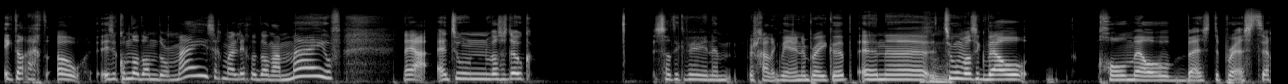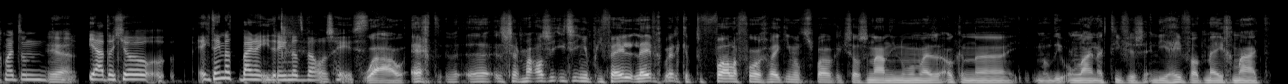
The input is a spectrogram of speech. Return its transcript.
Ik dacht echt, oh, is, komt dat dan door mij? Zeg maar, ligt het dan aan mij? Of, nou ja, en toen was het ook... Zat ik weer in een... Waarschijnlijk weer in een break-up. En eh, toen was ik wel gewoon wel best depressed, zeg maar. Toen, Ja. ja, dat je... Ik denk dat bijna iedereen dat wel eens heeft. Wauw, echt. eh, zeg maar, als er iets in je privéleven gebeurt. Ik heb toevallig vorige week iemand gesproken. Ik zal zijn naam niet noemen, maar er is ook een, eh, iemand die online actief is. En die heeft wat meegemaakt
